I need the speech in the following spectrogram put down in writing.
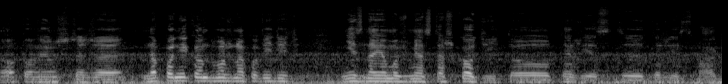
No powiem szczerze, no poniekąd można powiedzieć, nieznajomość miasta szkodzi. To też jest, y, też jest fakt.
